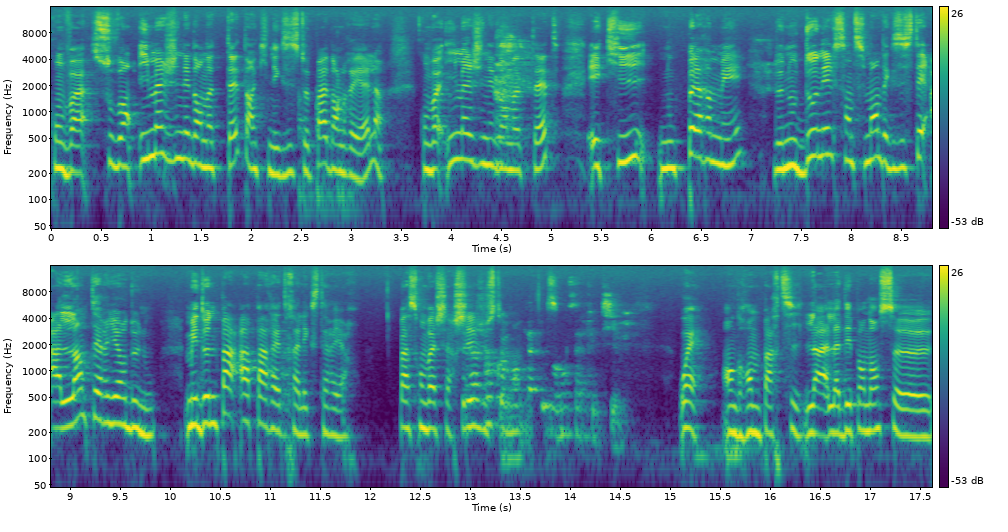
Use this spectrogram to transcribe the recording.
qu'on va souvent imaginer dans notre tête, hein, qui n'existe pas dans le réel, qu'on va imaginer dans notre tête et qui nous permet de nous donner le sentiment d'exister à l'intérieur de nous, mais de ne pas apparaître à l'extérieur. Parce qu'on va chercher justement. La affective. Ouais, en grande partie. La, dépendance euh,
